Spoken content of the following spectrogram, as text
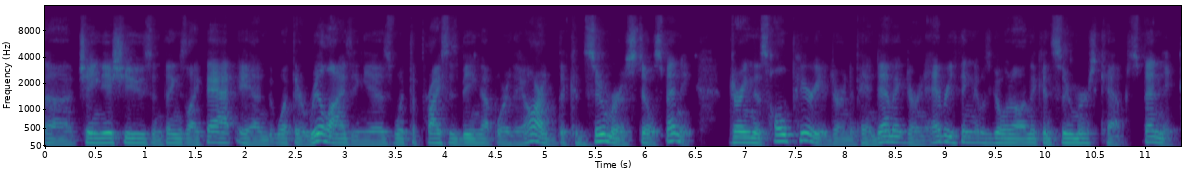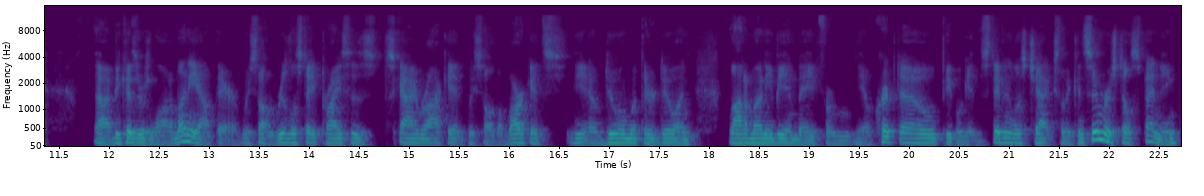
uh, chain issues and things like that. And what they're realizing is with the prices being up where they are, the consumer is still spending. During this whole period, during the pandemic, during everything that was going on, the consumers kept spending uh, because there's a lot of money out there. We saw real estate prices skyrocket. We saw the markets, you know, doing what they're doing. A lot of money being made from you know crypto, people getting stimulus checks. So the consumer is still spending.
